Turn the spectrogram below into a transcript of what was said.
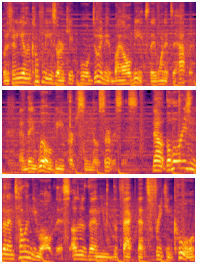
But if any other companies are capable of doing it, by all means, they want it to happen. And they will be purchasing those services. Now, the whole reason that I'm telling you all this, other than the fact that it's freaking cool,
